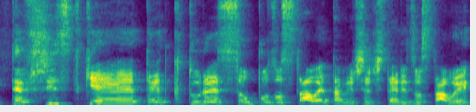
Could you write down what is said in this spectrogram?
te wszystkie, te, które są pozostałe, tam jeszcze cztery zostały,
